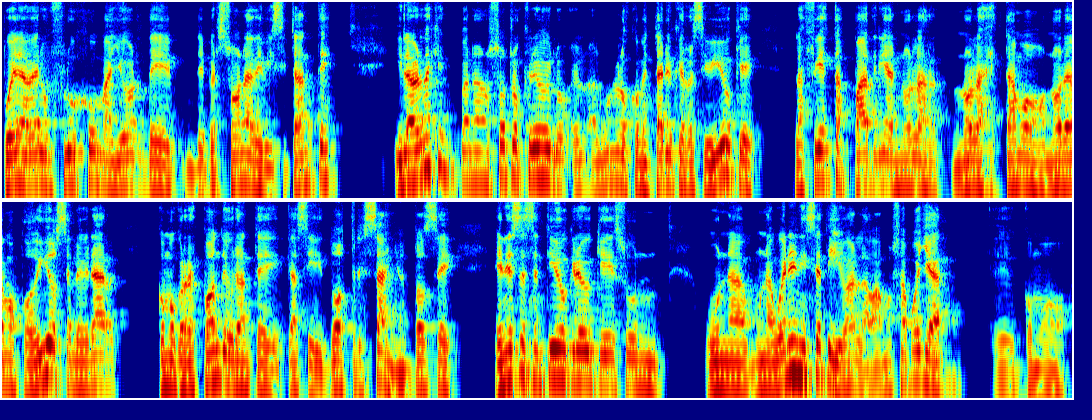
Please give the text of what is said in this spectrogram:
puede haber un flujo mayor de, de personas, de visitantes. Y la verdad es que para nosotros, creo, algunos de los comentarios que he recibido, que las fiestas patrias no las, no las estamos, no las hemos podido celebrar como corresponde durante casi dos, tres años. Entonces, en ese sentido creo que es un, una, buena iniciativa, la vamos a apoyar, eh, como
